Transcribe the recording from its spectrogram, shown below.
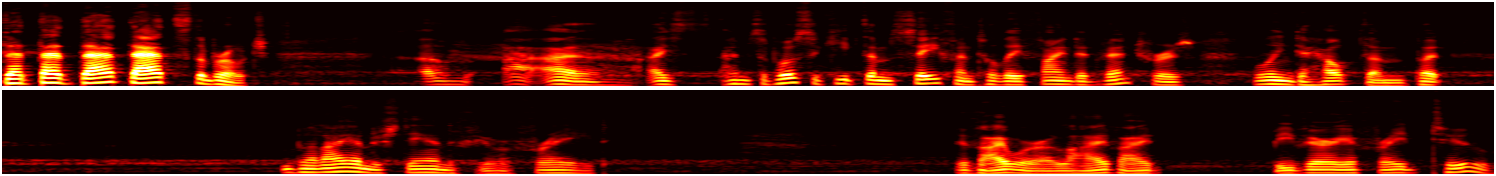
that that that that's the brooch. Uh, I, I I'm supposed to keep them safe until they find adventurers willing to help them, but but I understand if you're afraid. If I were alive, I'd be very afraid too.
